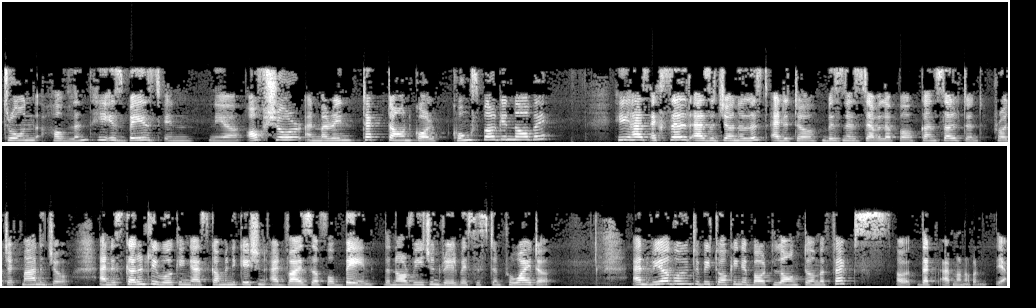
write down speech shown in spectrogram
Trond Hovland. He is based in near offshore and marine tech town called Kongsberg in Norway. He has excelled as a journalist, editor, business developer, consultant, project manager, and is currently working as communication advisor for Bane, the Norwegian railway system provider. And we are going to be talking about long-term effects uh, that I'm not going. Yeah,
